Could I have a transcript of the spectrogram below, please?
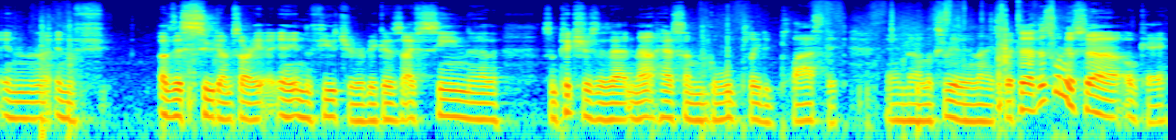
in the, in the of this suit. I'm sorry, in the future because I've seen some pictures of that, and that has some gold plated plastic, and looks really nice. But this one is okay,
